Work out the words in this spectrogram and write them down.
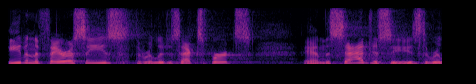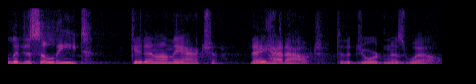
Even the Pharisees, the religious experts, and the Sadducees, the religious elite, get in on the action. They head out to the Jordan as well.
